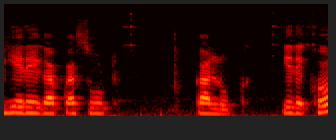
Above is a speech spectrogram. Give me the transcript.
ये रहेगा आपका सूट का लुक ये देखो.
